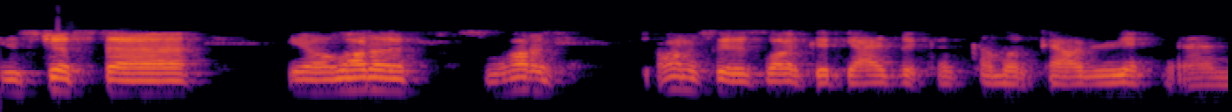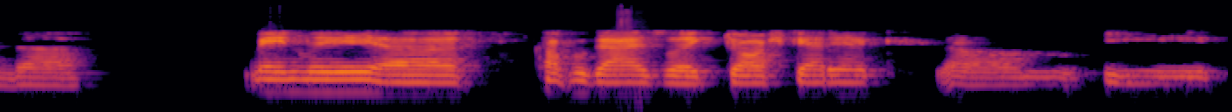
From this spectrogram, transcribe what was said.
it's just uh, you know a lot of a lot of honestly, there's a lot of good guys that have come out of Calgary, and uh, mainly uh, a couple guys like Josh Geddick. Um, he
